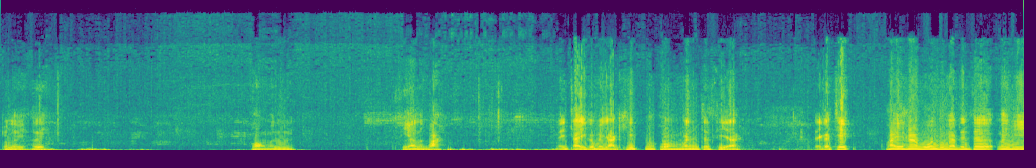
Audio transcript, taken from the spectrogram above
ก็เลยเฮ้ยกล่องมันเสียหรือปะในใจก็ไม่อยากคิดว่ากล่องมันจะเสีย แต่ก็เช็คไฟ5โวลต์ที่นับเซนเซอร์ไม่มี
